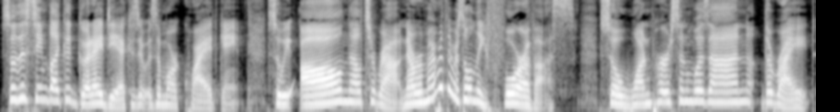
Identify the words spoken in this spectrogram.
So this seemed like a good idea because it was a more quiet game. So we all knelt around. Now remember there was only 4 of us. So one person was on the right,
